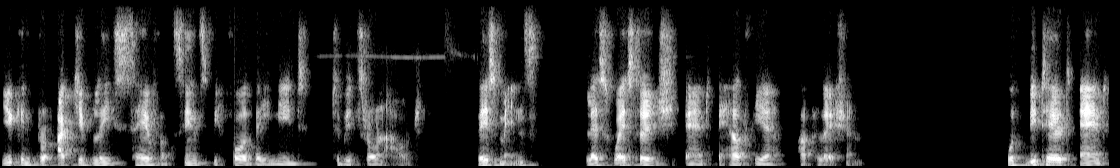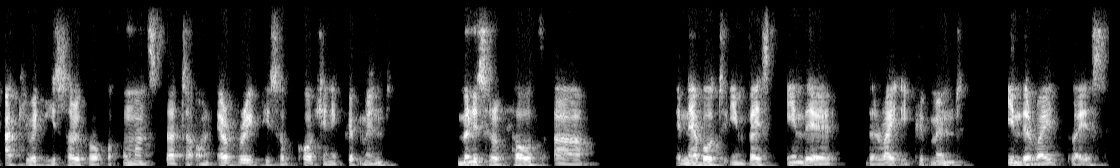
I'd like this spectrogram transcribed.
you can proactively save vaccines before they need to be thrown out. This means less wastage and a healthier population. With detailed and accurate historical performance data on every piece of cold chain equipment, Ministry of Health are enabled to invest in the, the right equipment in the right place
